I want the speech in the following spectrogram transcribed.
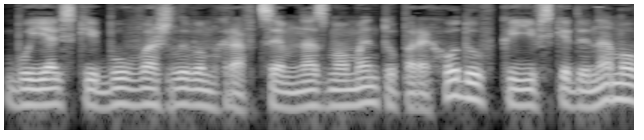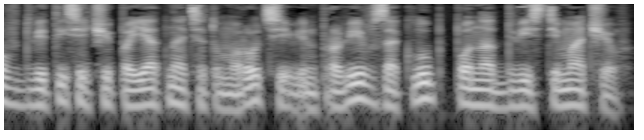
Буяльський був важливим гравцем на з моменту переходу в київське Динамо в 2015 році. Він провів за клуб понад 200 матчів.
